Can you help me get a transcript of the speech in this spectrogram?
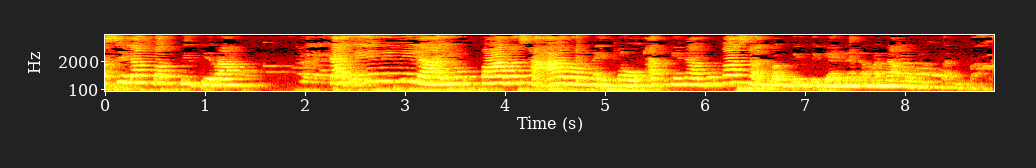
Huwag silang magtitira. Kainin nila yung para sa araw na ito at kinabukasan magbibigay na naman ako ng panibago.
